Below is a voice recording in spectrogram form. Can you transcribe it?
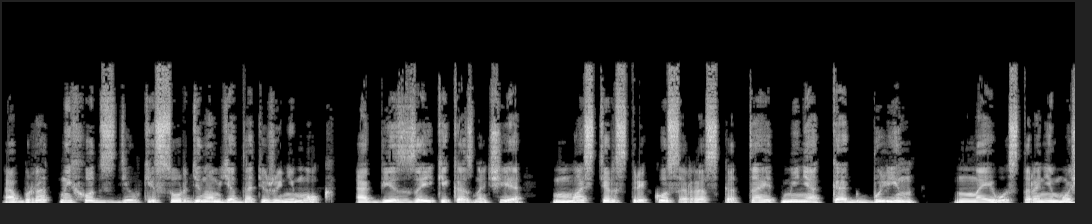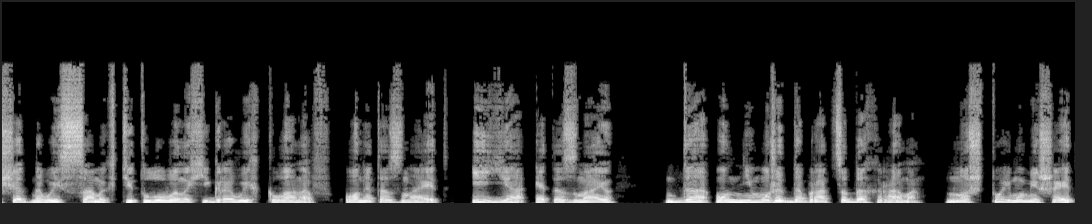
Обратный ход сделки с орденом я дать уже не мог, а без заики казначея мастер Стрекоз раскатает меня как блин. На его стороне мощь одного из самых титулованных игровых кланов, он это знает, и я это знаю. Да, он не может добраться до храма, но что ему мешает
